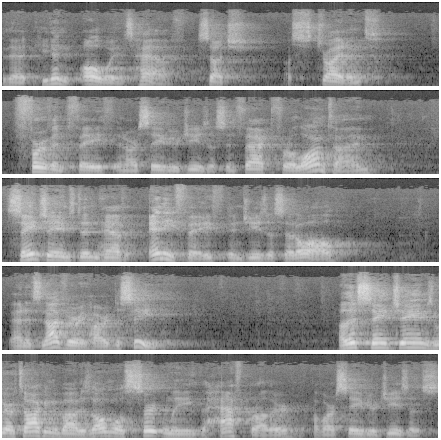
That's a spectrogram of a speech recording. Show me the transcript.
that he didn't always have such a strident, fervent faith in our Savior Jesus. In fact, for a long time, St. James didn't have any faith in Jesus at all, and it's not very hard to see. Now, this St. James we are talking about is almost certainly the half brother of our Savior Jesus.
